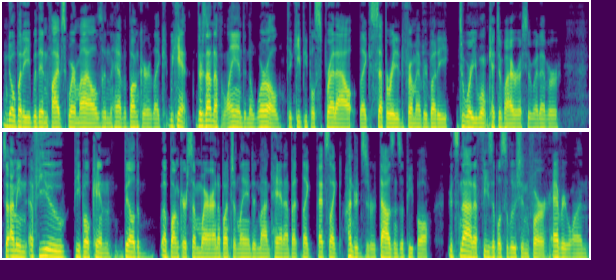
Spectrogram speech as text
nobody within five square miles and have a bunker, like, we can't, there's not enough land in the world to keep people spread out, like, separated from everybody to where you won't catch a virus or whatever. So, I mean, a few people can build a, a bunker somewhere on a bunch of land in Montana, but like that's like hundreds or thousands of people. It's not a feasible solution for everyone.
